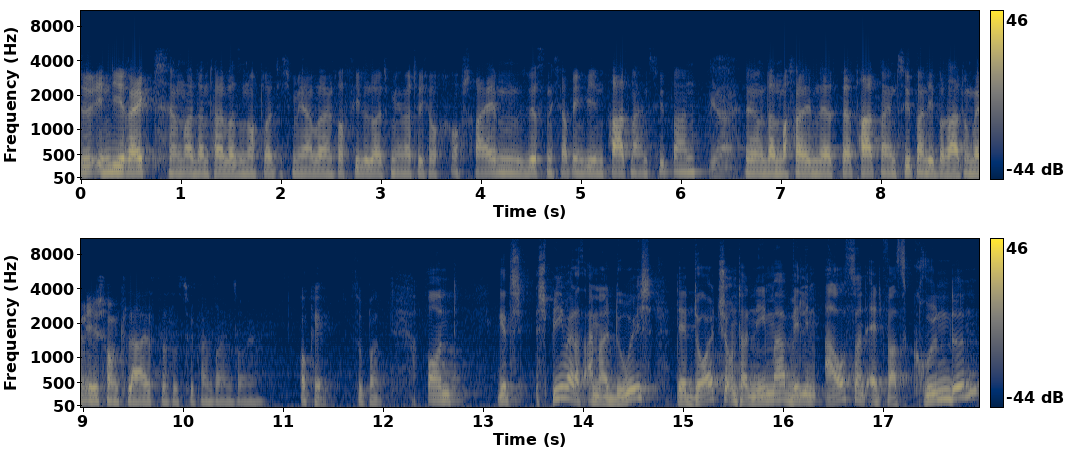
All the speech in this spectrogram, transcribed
indirekt haben wir dann teilweise noch deutlich mehr, weil einfach viele Leute mir natürlich auch, auch schreiben, sie wissen, ich habe irgendwie einen Partner in Zypern ja. Äh, und dann macht halt eben der, der, Partner in Zypern die Beratung, wenn eh schon klar ist, dass es Zypern sein soll. Okay, super. Und jetzt spielen wir das einmal durch. Der deutsche Unternehmer will im Ausland etwas gründen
